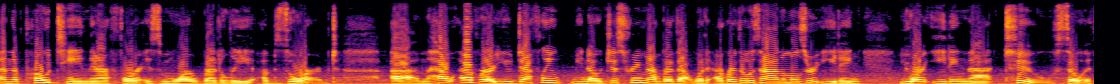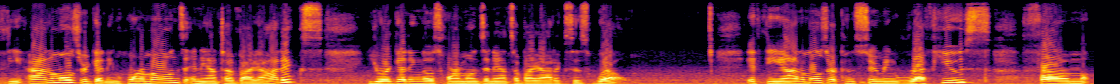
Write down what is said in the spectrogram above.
and the protein, therefore, is more readily absorbed. Um, however, you definitely, you know, just remember that whatever those animals are eating, you're eating that too. So if the animals are getting hormones and antibiotics, you're getting those hormones and antibiotics as well. If the animals are consuming refuse from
